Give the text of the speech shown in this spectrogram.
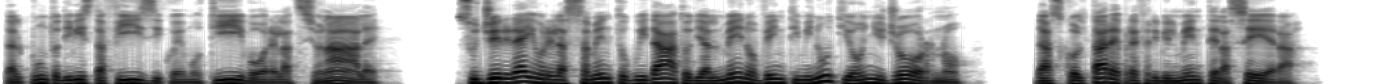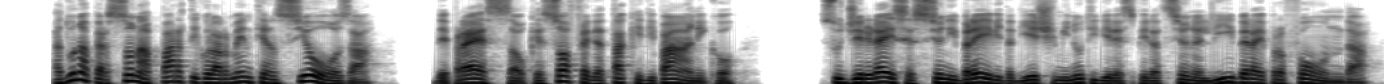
dal punto di vista fisico, emotivo, relazionale, suggerirei un rilassamento guidato di almeno 20 minuti ogni giorno, da ascoltare preferibilmente la sera ad una persona particolarmente ansiosa, depressa o che soffre di attacchi di panico, suggerirei sessioni brevi da 10 minuti di respirazione libera e profonda,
